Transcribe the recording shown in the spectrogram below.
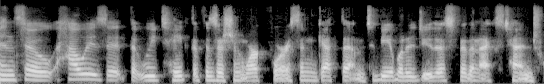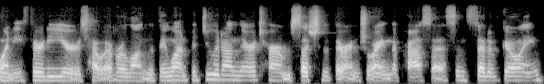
And so, how is it that we take the physician workforce and get them to be able to do this for the next 10, 20, 30 years, however long that they want, but do it on their terms such that they're enjoying the process instead of going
